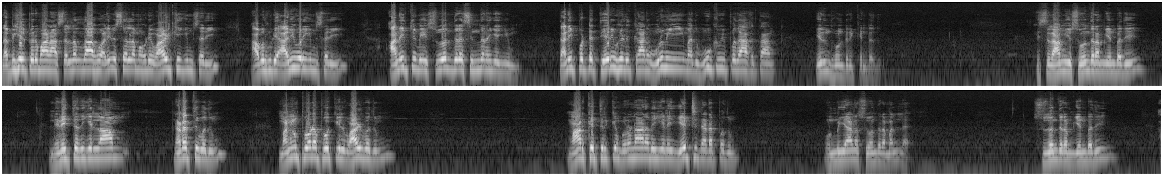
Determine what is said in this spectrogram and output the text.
நபிகள் பெருமானா ஸல்லல்லாஹு அலைஹி அவருடைய வாழ்க்கையும் சரி அவர்களுடைய அறிவுரையும் சரி அனைத்துமே சுதந்திர சிந்தனையையும் தனிப்பட்ட தேர்வுகளுக்கான உரிமையையும் அது ஊக்குவிப்பதாகத்தான் இருந்து கொண்டிருக்கின்றது. இஸ்லாமிய சுதந்திரம் என்பது நினைத்ததையெல்லாம் நடத்துவதும் மனம் போன போக்கில் வாழ்வதும் மார்க்கத்திற்கு முரணானவைகளை ஏற்று நடப்பதும் உண்மையான சுதந்திரம் அல்ல. சுதந்திரம் என்பது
